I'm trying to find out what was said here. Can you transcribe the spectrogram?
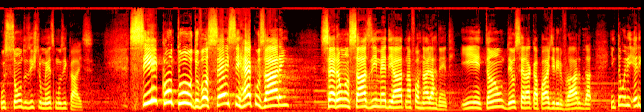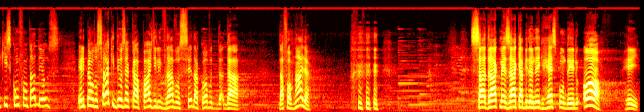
o som dos instrumentos musicais. Se, contudo, vocês se recusarem, serão lançados de imediato na fornalha ardente. E então Deus será capaz de livrar. Da... Então ele, ele quis confrontar Deus. Ele perguntou: será que Deus é capaz de livrar você da cova da, da, da fornalha? Sadraque, Mesaque e Abidanegue responderam: Ó oh, rei,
